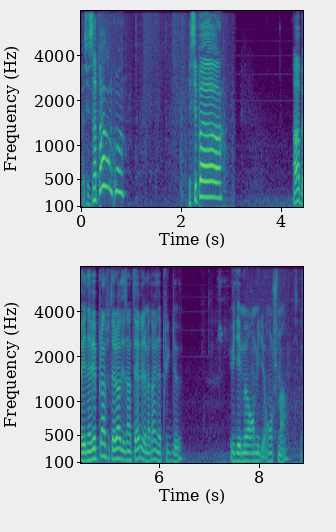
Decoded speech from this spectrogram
Bah, c'est sympa dans le coin. Et c'est pas... Ah bah il y en avait plein tout à l'heure des intels et là maintenant il n'y en a plus que deux. Il y a eu des morts en en chemin. C'est-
